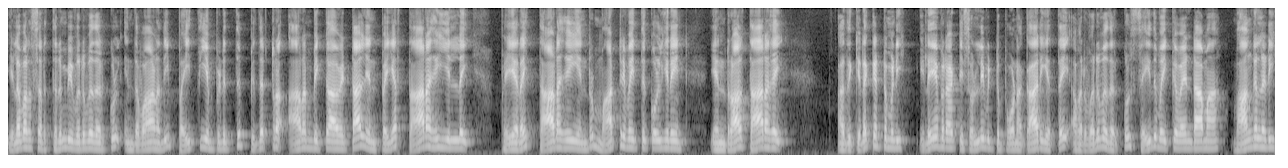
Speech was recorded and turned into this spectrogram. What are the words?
இளவரசர் திரும்பி வருவதற்குள் இந்த வானதி பைத்தியம் பிடித்து பிதற்ற ஆரம்பிக்காவிட்டால் என் பெயர் தாரகை இல்லை. பெயரை தாடகை என்று மாற்றி வைத்துக் கொள்கிறேன் என்றால் தாரகை. அது கிடக்கட்டுமடி. இளைய பிராட்டி சொல்லிவிட்டு போன காரியத்தை அவர் வருவதற்குள் செய்து வைக்க வேண்டாமா? வாங்கலடி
